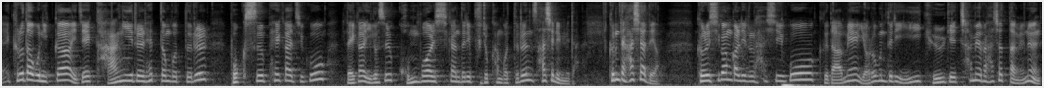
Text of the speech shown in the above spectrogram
에, 그러다 보니까 이제 강의를 했던 것들을 복습해 가지고 내가 이것을 공부할 시간들이 부족한 것들은 사실입니다 그런데 하셔야 돼요. 그걸 시간 관리를 하시고 그 다음에 여러분들이 이 교육에 참여를 하셨다면은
